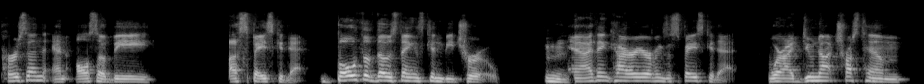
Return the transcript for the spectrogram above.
person and also be a space cadet. Both of those things can be true. Mhm. And I think Kyrie Irving's a space cadet where I do not trust him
